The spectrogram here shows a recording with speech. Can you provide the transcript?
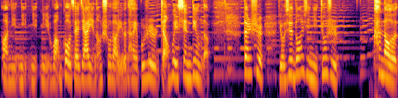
啊，你你你你网购在家也能收到一个，它也不是展会限定的，但是有些东西你就是看到了。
